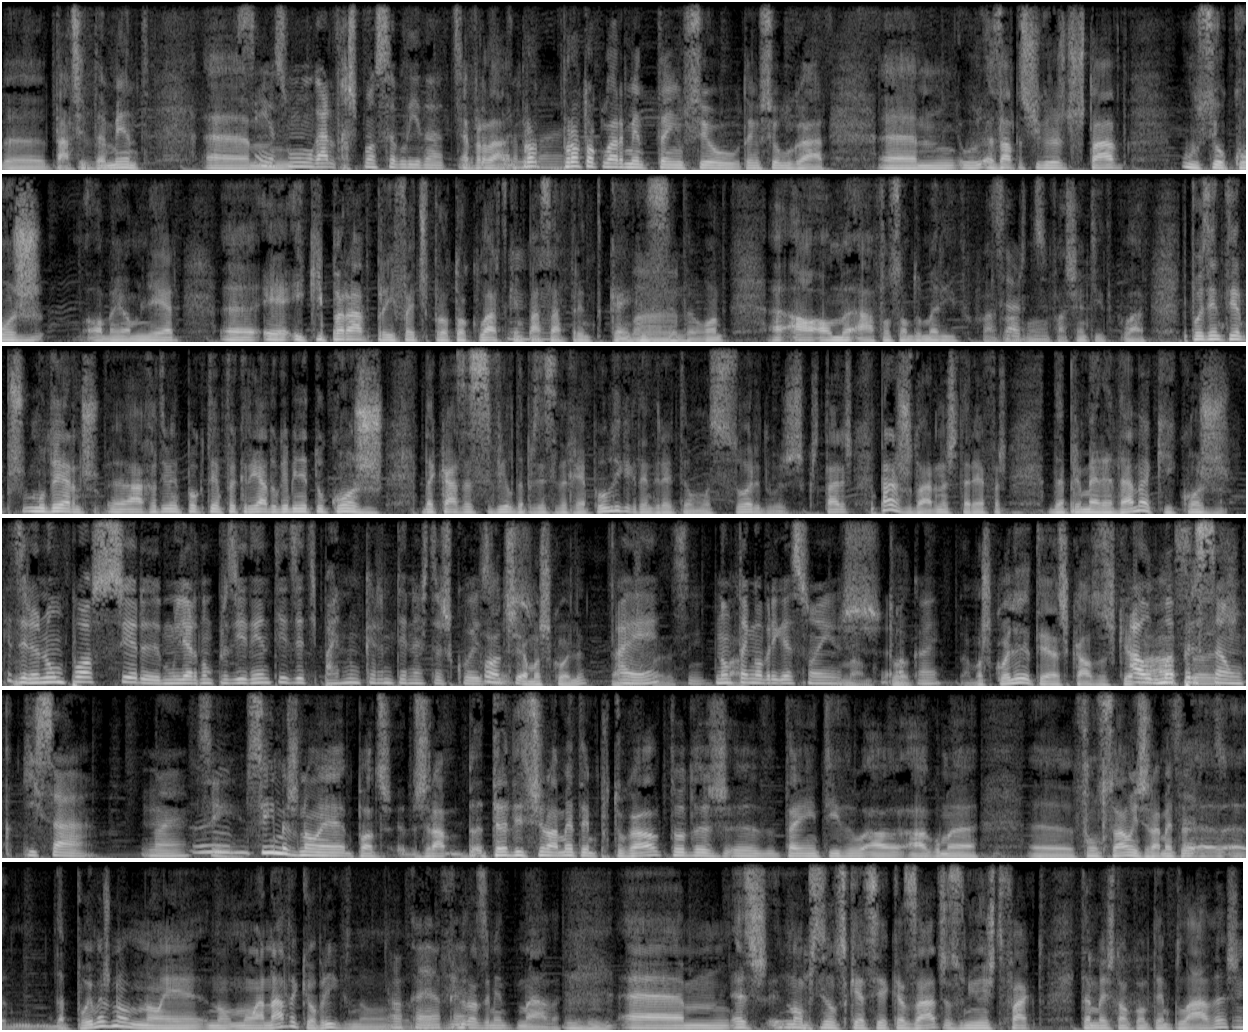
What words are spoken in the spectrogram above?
eh, tacitamente. Ahm, Sim, é um lugar de responsabilidade. de é verdade. Pro- é? Protocolarmente tem o seu, tem o seu lugar. Ahm, o- as altas figuras do Estado, o seu cônjuge. Homem ou mulher, eh, é equiparado para efeitos protocolares de quem passa à frente de quem, quem se senta onde, à, à- à função do marido, que faz, algum- faz sentido, claro. Depois, em tempos modernos, eh, há relativamente pouco tempo, foi criado o Gabinete do Cônjuge da Casa Civil da Presidência da República, que tem direito a um assessor e duas secretárias, para ajudar nas tarefas da Primeira-Dama, aqui cônjuge. Quer dizer, eu não posso ser mulher de um presidente e dizer tipo, ai, não quero meter nestas coisas. Podes, é uma escolha. Ah, uma é? escolha, sim, não claro. tenho obrigações. Não, todo- ok. É uma escolha, até as causas que Há alguma pressão que, quiçá. Não é? Sim. Hum, Sim, mas não é. Podes, gerar, tradicionalmente em Portugal, todas eh, têm tido a- alguma eh, função e geralmente eh, eh, de apoio, mas não, não, é, não, não há nada que obrigue, não, Ok, ok. rigorosamente nada. Ahm, as- não precisam sequer ser casados, as uniões de facto também estão contempladas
